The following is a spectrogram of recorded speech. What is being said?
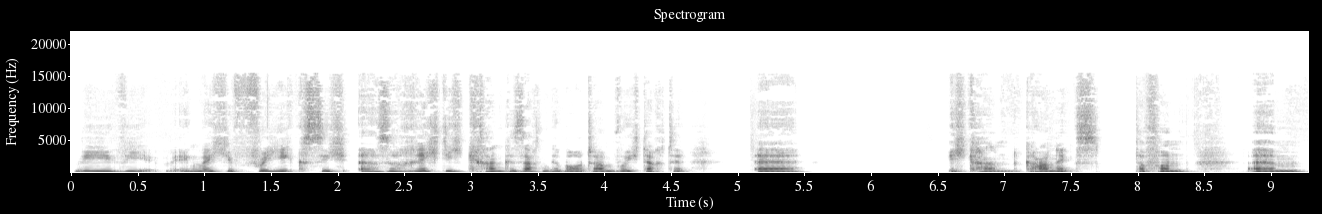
wie, wie irgendwelche Freaks sich äh, so richtig kranke Sachen gebaut haben, wo ich dachte, äh, ich kann gar nichts davon. Ähm,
